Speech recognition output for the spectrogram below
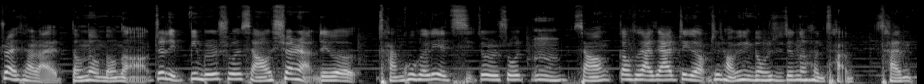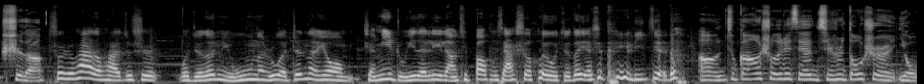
拽下来，等等等等啊。这里并不是说想要渲染这个残酷和猎奇，就是说嗯。想要告诉大家，这个这场运动是真的很残残。是的，说实话的话，就是我觉得女巫们如果真的用神秘主义的力量去报复下社会，我觉得也是可以理解的。嗯，就刚刚说的这些，其实都是有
